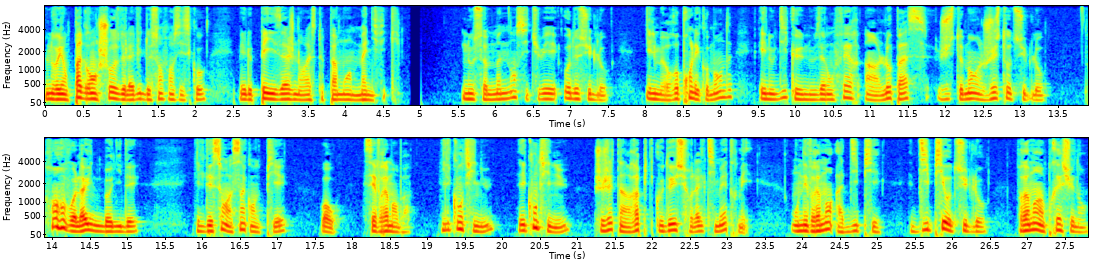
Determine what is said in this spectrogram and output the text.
Nous ne voyons pas grand-chose de la ville de San Francisco, mais le paysage n'en reste pas moins magnifique. Nous sommes maintenant situés au-dessus de l'eau. Il me reprend les commandes et nous dit que nous allons faire un low pass justement juste au-dessus de l'eau. Oh voilà une bonne idée. Il descend à 50 pieds. Wow, c'est vraiment bas. Il continue et continue. Je jette un rapide coup d'œil sur l'altimètre, mais on est vraiment à 10 pieds. 10 pieds au-dessus de l'eau. Vraiment impressionnant.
